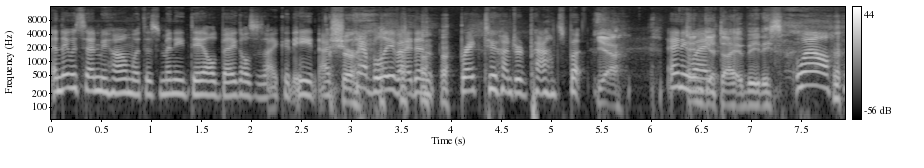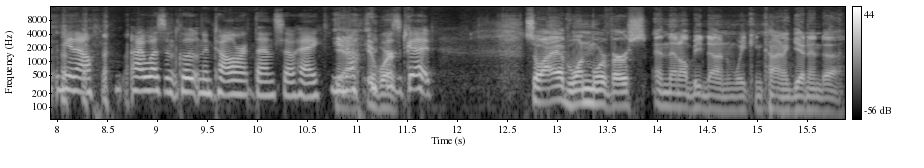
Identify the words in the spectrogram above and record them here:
And they would send me home with as many day old bagels as I could eat. I Sure. can't believe I didn't break 200 pounds. But Yeah. anyway, And get diabetes. well, you know, I wasn't gluten intolerant then. So, hey, you Yeah, know, it was good. So I have one more verse, and then I'll be done. We can kind of get into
